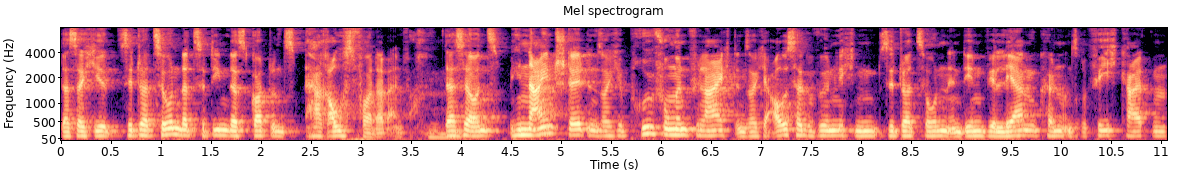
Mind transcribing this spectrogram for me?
dass solche Situationen dazu dienen, dass Gott uns herausfordert einfach. Mhm. Dass er uns hineinstellt in solche Prüfungen vielleicht, in solche außergewöhnlichen Situationen, in denen wir lernen können, unsere Fähigkeiten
